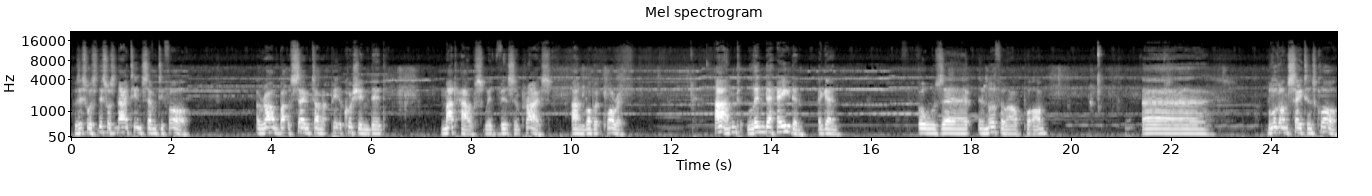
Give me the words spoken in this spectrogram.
Because this was this was 1974. Around about the same time that Peter Cushing did Madhouse with Vincent Price and Robert Quarry. And Linda Hayden again. Who was uh, in another film I'll put on. Uh, Blood on Satan's Claw.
